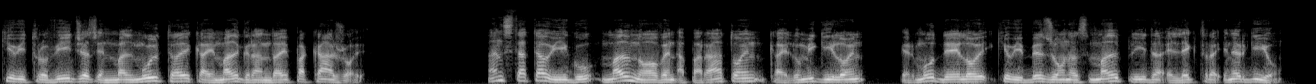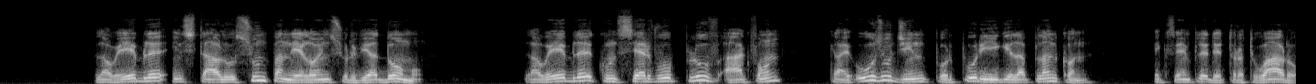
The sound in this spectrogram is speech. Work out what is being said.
kiuj trovigas en malmultae cae malgrandae pacajoi. Anstatauigu malnoven apparatoin cae lumigiloin per modeloj qui bezonas malpli da electra energio laueble instalu sunpaneloin sur via domo. Laueble conservu pluv aquon cae usu gin por purigi la plancon, exemple de trotuaro,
